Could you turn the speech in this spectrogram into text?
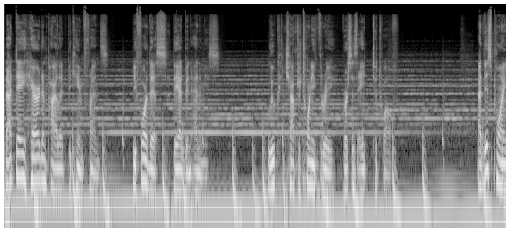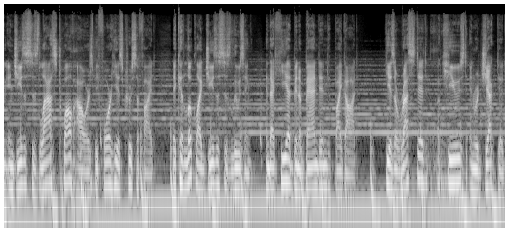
That day, Herod and Pilate became friends. Before this, they had been enemies. Luke chapter 23, verses 8 to 12. At this point in Jesus' last 12 hours before he is crucified, it could look like Jesus is losing and that he had been abandoned by God. He is arrested, accused, and rejected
